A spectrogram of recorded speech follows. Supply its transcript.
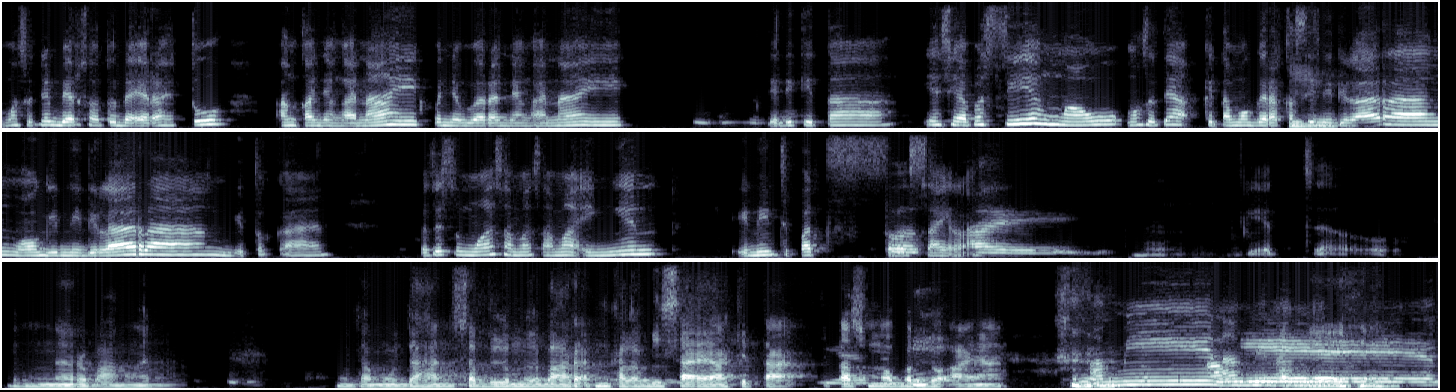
maksudnya biar suatu daerah itu angkanya nggak naik, penyebarannya nggak naik. Jadi kita ya siapa sih yang mau maksudnya kita mau gerak ke sini iya. dilarang, mau gini dilarang gitu kan. Pasti semua sama-sama ingin ini cepat selesai lah. Hmm, gitu. Benar banget. Mudah-mudahan sebelum Lebaran kalau bisa ya kita kita ya, semua berdoa ya. Amin, amin, amin.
